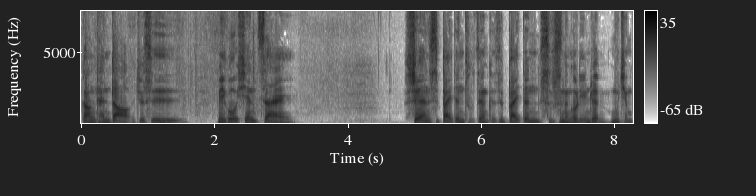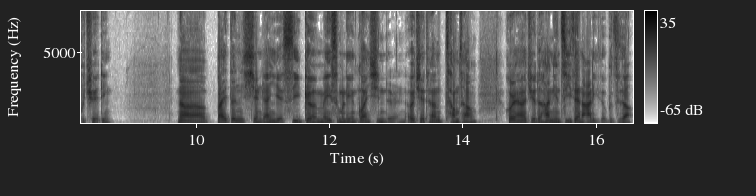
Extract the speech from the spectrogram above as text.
刚谈到就是美国现在虽然是拜登主政，可是拜登是不是能够连任，目前不确定。那拜登显然也是一个没什么连贯性的人，而且他常常会让他觉得他连自己在哪里都不知道。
